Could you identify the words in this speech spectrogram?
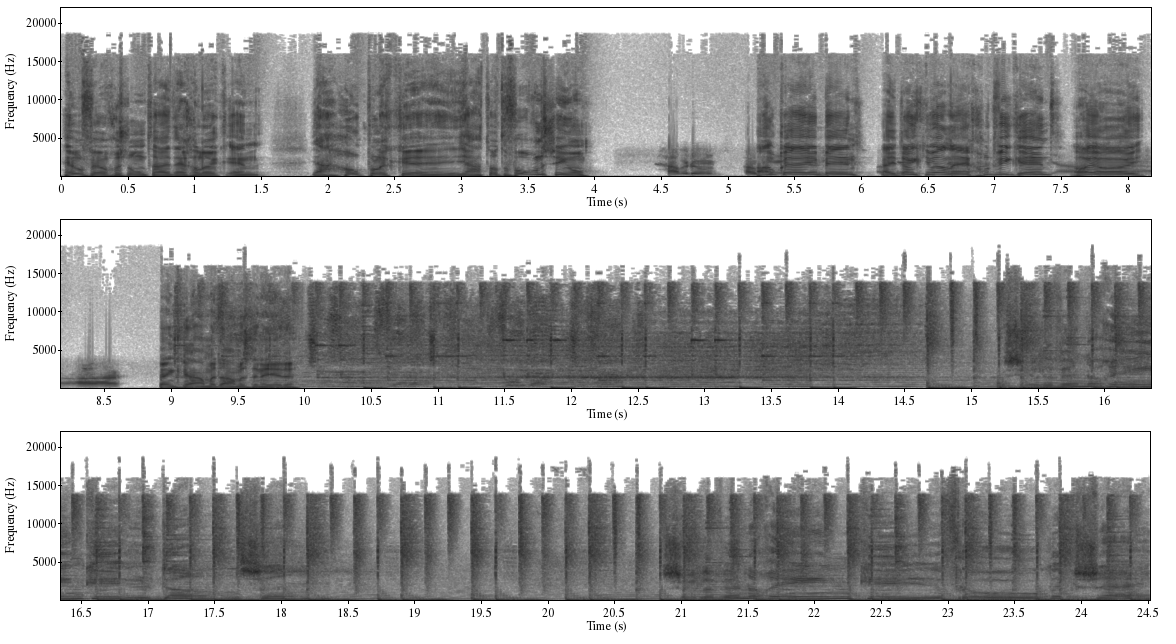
heel veel gezondheid en geluk. En ja, hopelijk uh, ja, tot de volgende single. Gaan we doen. Oké, okay, okay, Ben. Okay. Hey, dankjewel hè. Goed weekend. Ja. Hoi, hoi. Ja. Ben Kramer, dames en heren. Zullen we nog één keer dansen? Zullen we nog één keer vrolijk zijn?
